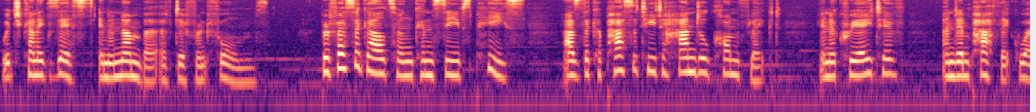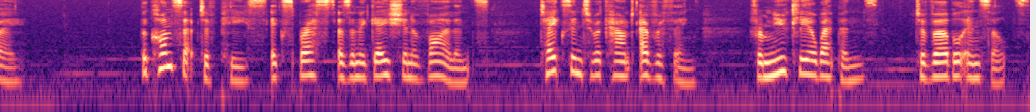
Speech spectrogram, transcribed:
which can exist in a number of different forms. Professor Galtung conceives peace as the capacity to handle conflict in a creative and empathic way. The concept of peace, expressed as a negation of violence, takes into account everything from nuclear weapons to verbal insults.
